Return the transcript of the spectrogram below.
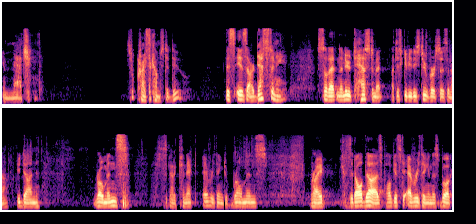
imagined. That's what Christ comes to do. This is our destiny. So that in the New Testament, I'll just give you these two verses and I'll be done. Romans, just got to connect everything to Romans, right? Because it all does. Paul gets to everything in this book.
